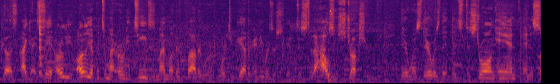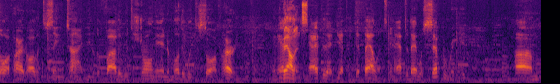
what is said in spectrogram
because, like I said, early, early up into my early teens, my mother and father were, were together, and it was, a, it was the house was structured there was there was the, the, the, strong hand and the soft heart all at the same time. You know, the father with the strong hand, the mother with the soft heart. And after, balance. After that, yeah, the balance. And after that was separated, um,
